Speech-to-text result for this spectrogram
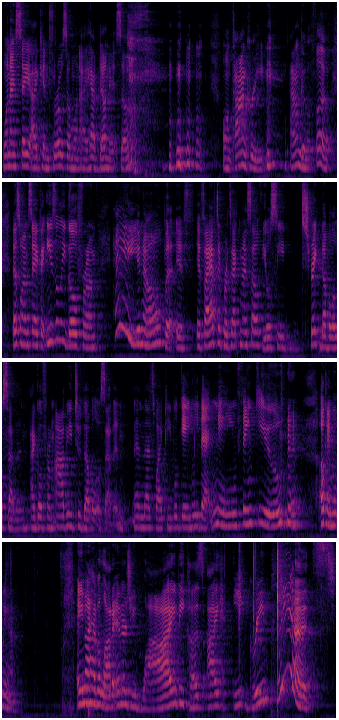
when I say I can throw someone, I have done it. So on concrete, I don't give a fuck. That's why I'm saying I could easily go from, hey, you know, but if if I have to protect myself, you'll see straight 007. I go from Avi to 007. And that's why people gave me that name. Thank you. okay, moving on. And you know, I have a lot of energy. Why? Because I eat green plants.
